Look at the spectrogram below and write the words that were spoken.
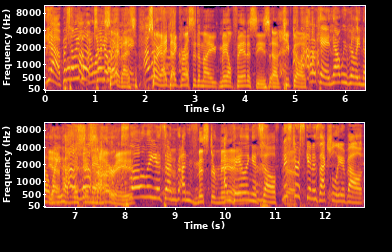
yeah. But tell me him up. about- I wanna tell me know about- sorry, what you think. Sorry, I digressed into my male fantasies. Uh, keep going. Okay, now we really know why you have Mr. Man. Sorry. Slowly, it's un- un- Mr. Man. unveiling itself. Mr. Skin is actually about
